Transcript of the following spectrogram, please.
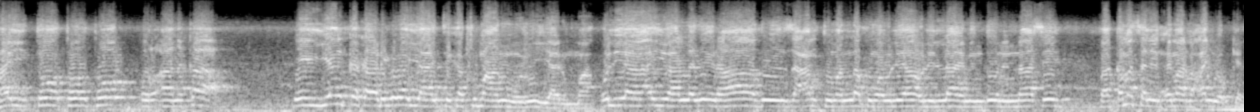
هاي تو تو تو قرآنك. إيانك كاريغوا يا تمانو يا نما. قل يا أيها الذين هادوا إن زعمتم أنكم أولياء لله من دون الناس فكمثل الحمار محل يوكل.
